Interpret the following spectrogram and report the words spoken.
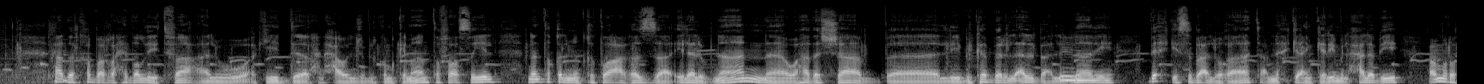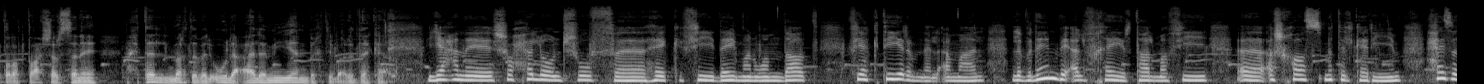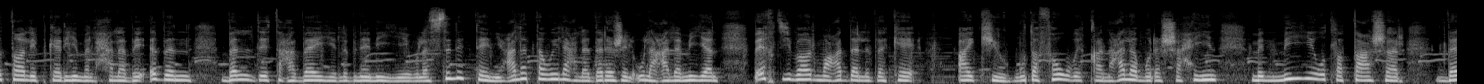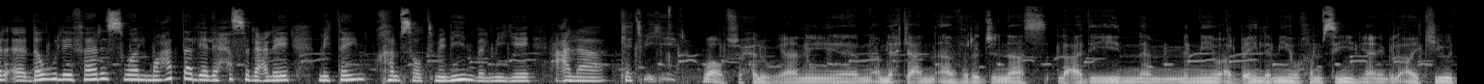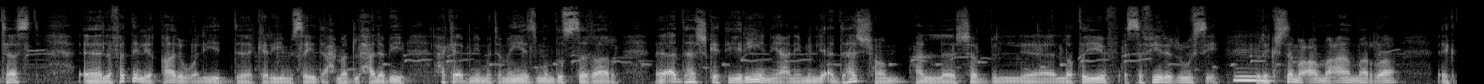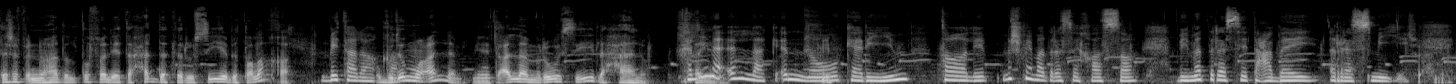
هذا الخبر رح يضل يتفاعل وأكيد رح نحاول نجيب لكم كمان تفاصيل. ننتقل من قطاع غزة إلى لبنان وهذا الشاب آه، اللي بكبر القلب على اللبناني بيحكي سبع لغات عم نحكي عن كريم الحلبي عمره 13 سنة احتل المرتبة الأولى عالميا باختبار الذكاء. يعني شو حلو نشوف آه، هيك في دايما ومضات فيها كتير من الأمل لبنان بألف خير طالما في آه، أشخاص مثل كريم. حاز الطالب كريم الحلبي ابن بلدة عباية اللبنانية وللسنة الثانية على الطويلة على الدرجة الأولى عالميا باختبار معدل الذكاء. آي كيو متفوقا على مرشحين من 113 دولة فارس والمعدل يلي حصل عليه 285% على 300 wow شو حلو. يعني عم نحكي عن average الناس العاديين من 140 ل 150 يعني بال IQ test لفتني اللي قاله وليد كريم السيد أحمد الحلبي. حكى ابني متميز منذ الصغر. أدهش كثيرين يعني من اللي أدهشهم هالشاب اللطيف السفير الروسي ولك اجتمعوا معاه مرة اكتشف إنه هذا الطفل يتحدث الروسية بطلاقة. بطلاقة. وبدون معلم يعني تعلم روسي لحاله. خلينا أقول لك إنه كريم طالب مش في مدرسة خاصة بمدرسة عبي الرسمية.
